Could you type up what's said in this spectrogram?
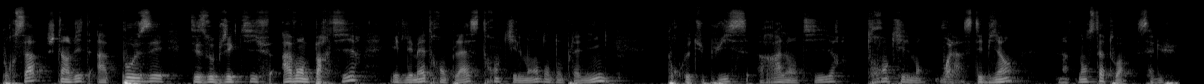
Pour ça, je t'invite à poser tes objectifs avant de partir et de les mettre en place tranquillement dans ton planning pour que tu puisses ralentir tranquillement. Voilà, c'était bien. Maintenant, c'est à toi. Salut.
